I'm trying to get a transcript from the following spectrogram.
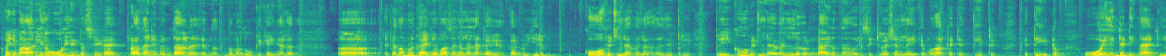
അപ്പോൾ ഇനി ഭാവിയിൽ ഓയിൽ ഇൻഡസ്ട്രിയുടെ പ്രാധാന്യം എന്താണ് എന്ന് നമ്മൾ നോക്കിക്കഴിഞ്ഞാൽ ഇപ്പം നമ്മൾ കഴിഞ്ഞ മാസങ്ങളിലെല്ലാം കണ്ടു. ഈ ഒരു കോവിഡ് ലെവൽ അതായത് ഈ പ്രീ പ്രീ കോവിഡ് ലെവലിൽ ഉണ്ടായിരുന്ന ഒരു സിറ്റുവേഷനിലേക്ക് മാർക്കറ്റ് എത്തിയിട്ട് എത്തിയിട്ടും ഓയിലിന്റെ ഡിമാൻഡിൽ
